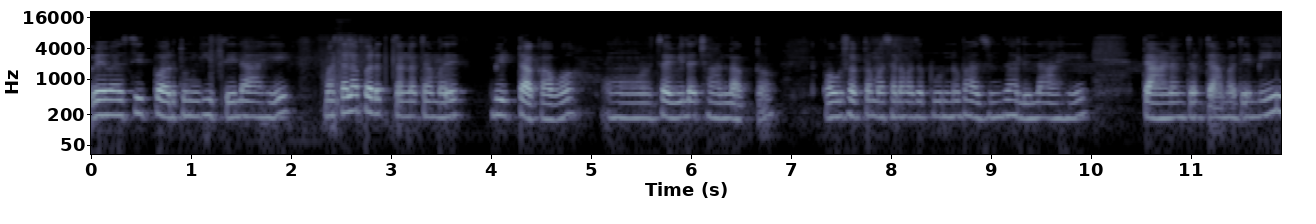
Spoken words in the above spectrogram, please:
व्यवस्थित परतून घेतलेला आहे. मसाला परतताना त्यामध्ये मीठ टाकावं. चवीला छान लागतं. पाहू शकता मसाला माझा पूर्ण भाजून झालेला आहे. त्यानंतर त्यामध्ये मी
